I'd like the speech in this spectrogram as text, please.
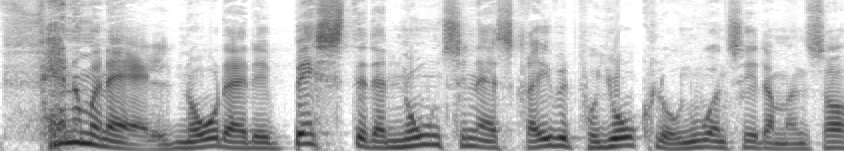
fænomenal. Noget af det bedste, der nogensinde er skrevet på jordkloden, uanset om man så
